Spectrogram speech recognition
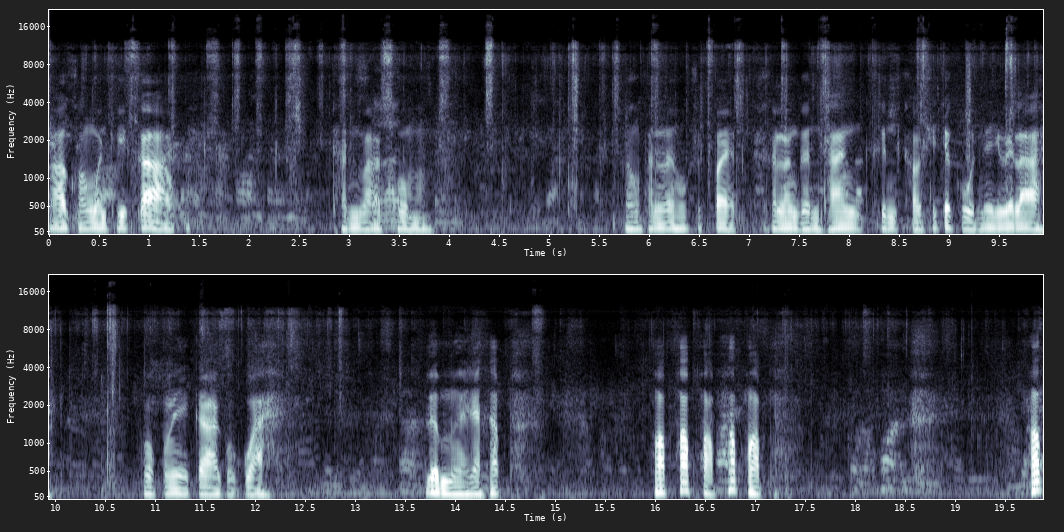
ช้าของวันที่ 9 ธันวาคม 2568กำลังเดินทางขึ้นเขาชิจกูดในเวลา6นาฬิกากว่า เริ่มเหนื่อยแล้วครับ หอบหอบหอบหอบหอบหอบ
